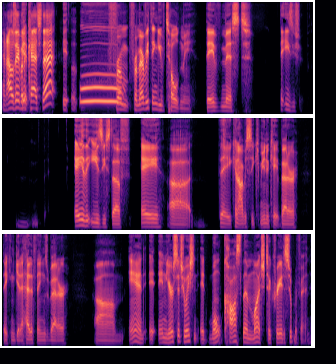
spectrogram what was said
and I was able It- to catch that, It- ooh, from from everything you've told me, they've missed the easy shit. a the easy stuff. A uh, they can obviously communicate better. They can get ahead of things better. Um, and i in your situation, it won't cost them much to create a super fan.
